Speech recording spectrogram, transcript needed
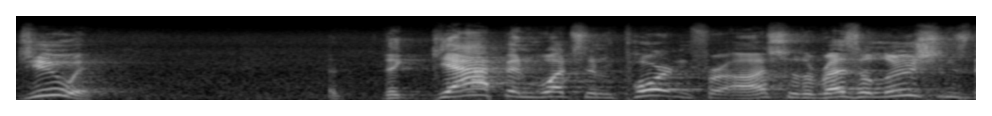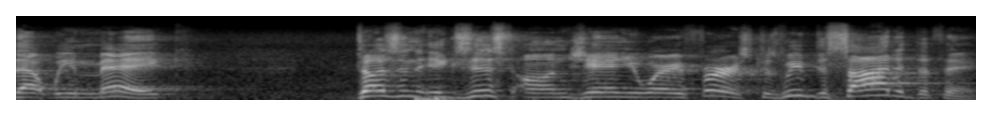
do it. The gap in what's important for us, so the resolutions that we make, doesn't exist on January 1st because we've decided the thing.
